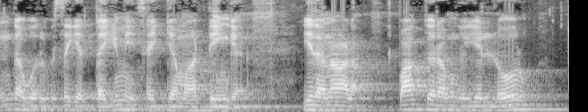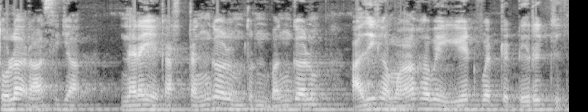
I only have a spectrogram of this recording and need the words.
எந்த ஒரு விஷயத்தையுமே செய்ய மாட்டீங்க. இதனால் பார்க்குறவங்க எல்லோரும் துள ராசியாக நிறைய கஷ்டங்களும் துன்பங்களும் அதிகமாகவே ஏற்பட்டுட்டு இருக்குது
